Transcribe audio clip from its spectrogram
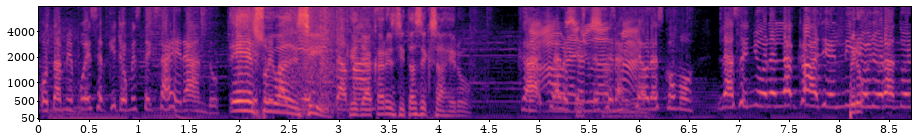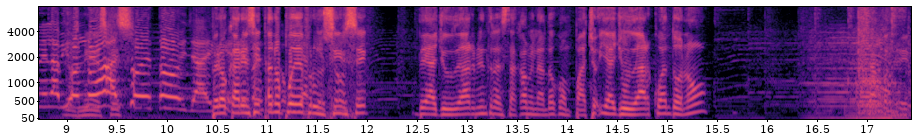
O también puede ser que yo me esté exagerando. eso iba a decir, que ya Karencita se exageró. Ca- claro, ahora que más. que ahora es como la señora en la calle, el niño Pero- llorando en el avión, lo es que es- alzo de todo y ya. y Pero Karencita no puede fruncirse de ayudar mientras está caminando con Pacho y ayudar cuando no. O sea, cu- eh,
